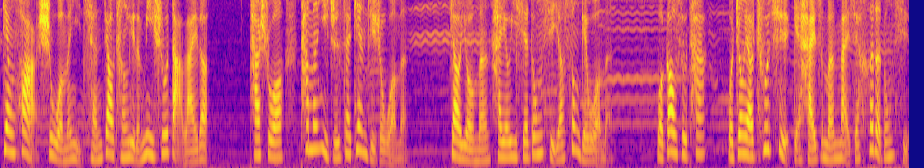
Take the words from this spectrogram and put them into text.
电话是我们以前教堂里的秘书打来的，他说他们一直在惦记着我们， 教友们还有一些东西要送给我们。我告诉他，我正要出去给孩子们买些喝的东西，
